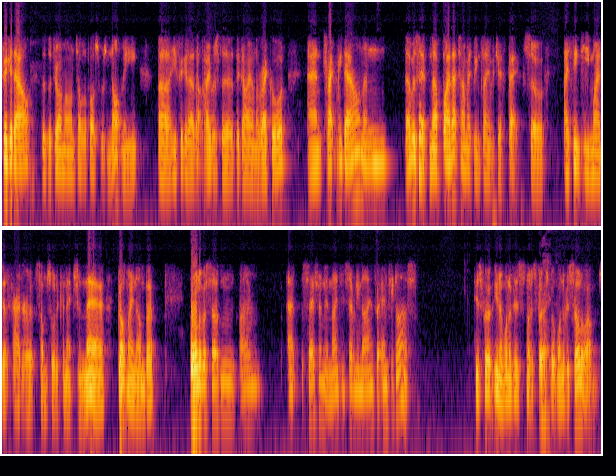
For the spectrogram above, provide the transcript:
figured out that the drummer on Top of the Pops was not me. Uh, he figured out that I was the the guy on the record, and tracked me down, and that was it. Now, by that time, I'd been playing with Jeff Beck, so I think he might have had a, some sort of connection there. Got my number all of a sudden, I'm at the session in 1979 for Empty Glass. His first, you know, one of his, not his first, Right. but one of his solo albums.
